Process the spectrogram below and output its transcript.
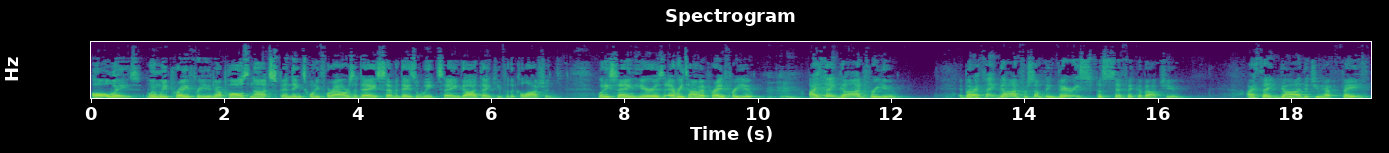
always when we pray for you. Now Paul's not spending 24 hours a day, seven days a week saying, God, thank you for the Colossians. What he's saying here is every time I pray for you, I thank God for you. But I thank God for something very specific about you. I thank God that you have faith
